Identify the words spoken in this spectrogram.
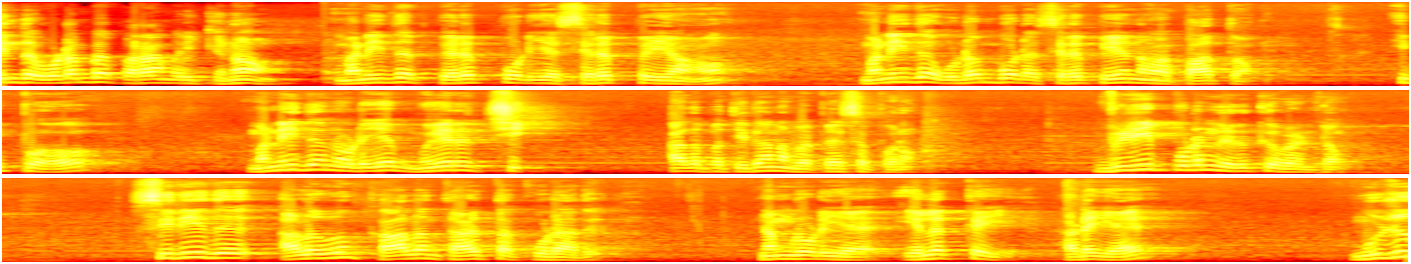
இந்த உடம்பை பராமரிக்கணும். மனித பிறப்புடைய சிறப்பையும் மனித உடம்போட சிறப்பையும் நம்ம பார்த்தோம். இப்போது மனிதனுடைய முயற்சி அதை பற்றி தான் நம்ம பேச போகிறோம் விழிப்புடன் இருக்க வேண்டும். சிறிது அளவும் காலம் தாழ்த்தக்கூடாது. நம்மளுடைய இலக்கை அடைய முழு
